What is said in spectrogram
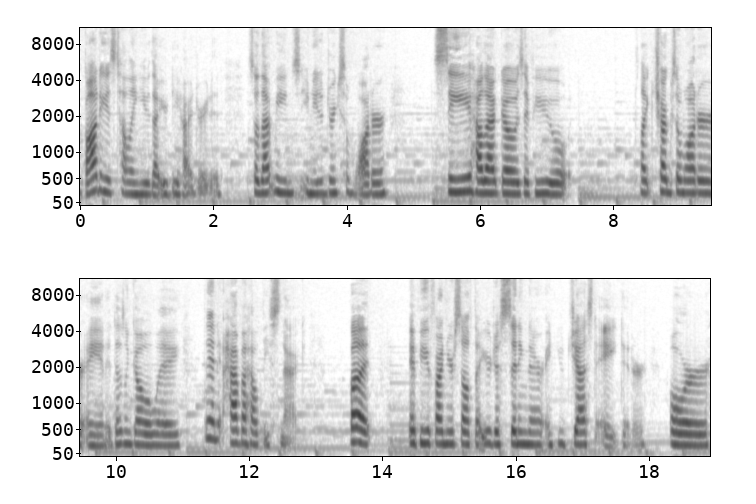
body is telling you that you're dehydrated. So that means you need to drink some water. See how that goes. If you like chug some water and it doesn't go away, then have a healthy snack. But if you find yourself that you're just sitting there and you just ate dinner or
